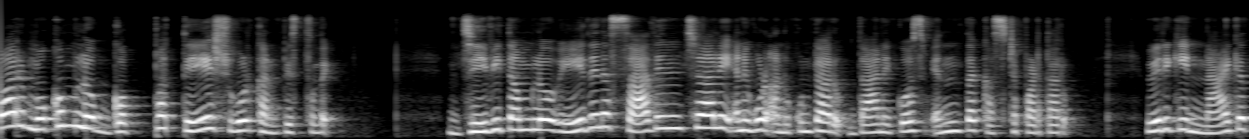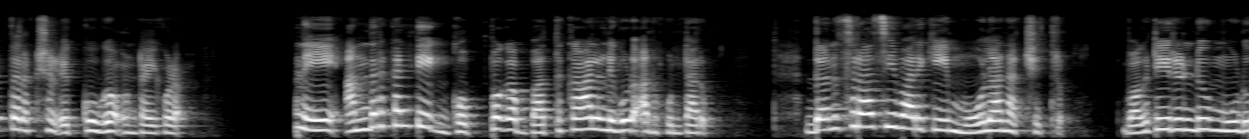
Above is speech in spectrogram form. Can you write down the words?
వారి ముఖంలో గొప్ప తేజ్ కూడా కనిపిస్తుంది. జీవితంలో ఏదైనా సాధించాలి అని కూడా అనుకుంటారు. దానికోసం ఎంత కష్టపడతారు? వీరికి నాయకత్వ లక్షణాలు ఎక్కువగా ఉంటాయి కూడా. అలానే అందరికంటే గొప్పగా బతకాలని కూడా అనుకుంటారు. ధనుసు రాశి వారికి మూలా నక్షత్రం. ఒకటి రెండు మూడు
